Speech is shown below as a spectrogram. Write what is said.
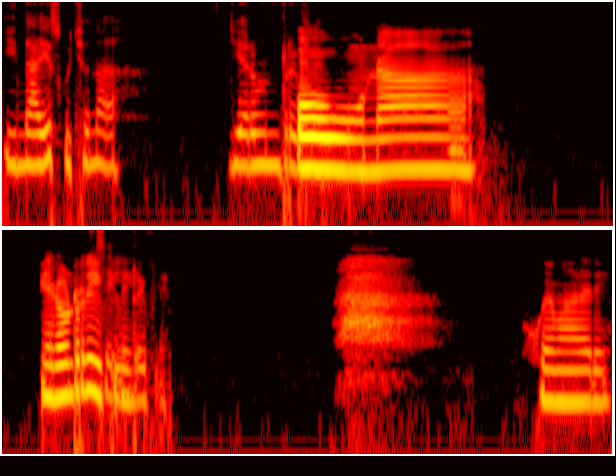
Y nadie escuchó nada. Y era un rifle. O una. Era un Sí, rifle. un rifle. Jue madre.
